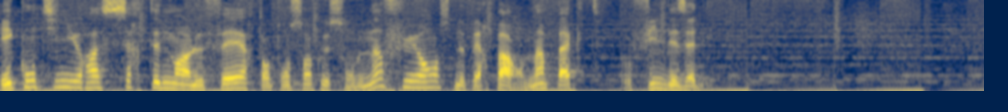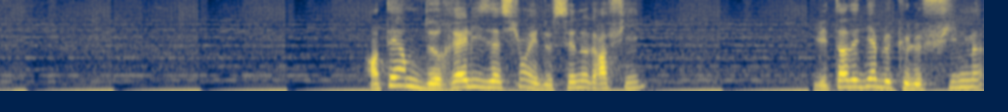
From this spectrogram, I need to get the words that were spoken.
et continuera certainement à le faire tant on sent que son influence ne perd pas en impact au fil des années. En termes de réalisation et de scénographie, il est indéniable que le film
